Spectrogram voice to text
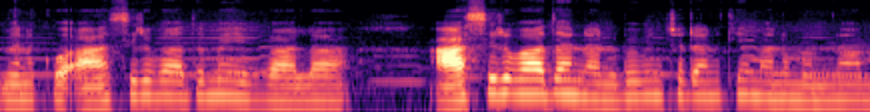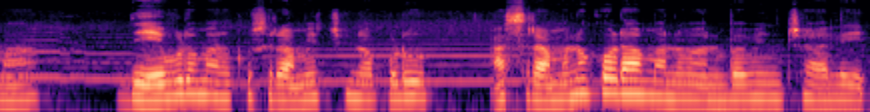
మనకు ఆశీర్వాదమే ఇవ్వాలా? ఆశీర్వాదాన్ని అనుభవించడానికి మనం ఉన్నామా? దేవుడు మనకు శ్రమ ఇచ్చినప్పుడు ఆ శ్రమను కూడా మనం అనుభవించాలి.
